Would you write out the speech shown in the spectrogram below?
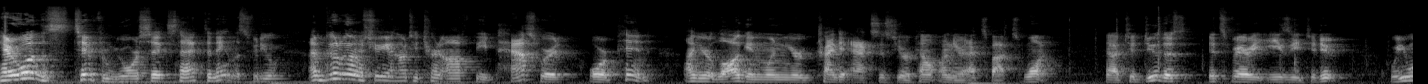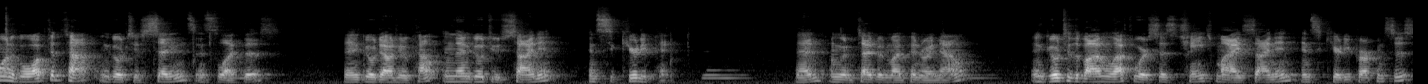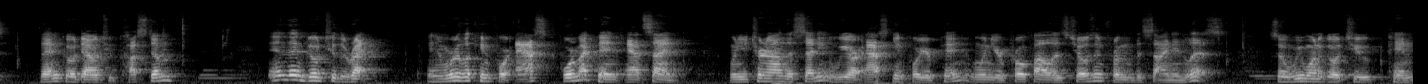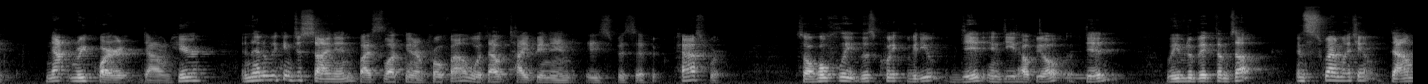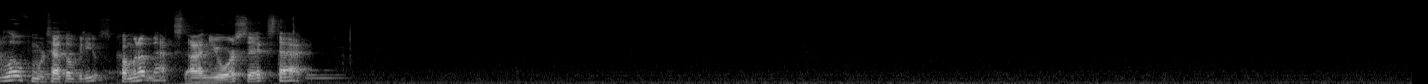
Hey everyone, this is Tim from Your Six Tech. Today in this video, I'm going to show you how to turn off the password or PIN on your login when you're trying to access your account on your Xbox One. Now to do this, it's very easy to do. We want to go up to the top and go to Settings and select this. Then go down to Account and then go to Sign In and Security PIN. Then I'm going to type in my PIN right now and go to the bottom left where it says Change My Sign In and Security Preferences then go down to custom, and then go to the right. And we're looking for ask for my PIN at sign. When you turn on the setting, we are asking for your PIN when your profile is chosen from the sign-in list. So we want to go to PIN not required down here, and then we can just sign in by selecting our profile without typing in a specific password. So hopefully this quick video did indeed help you out. If it did, leave it a big thumbs up and subscribe to my channel down below for more tech videos coming up next on Your Six Tech.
